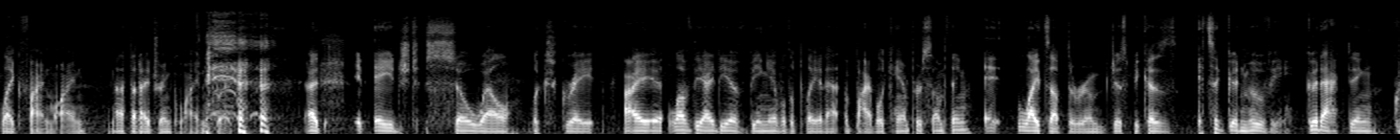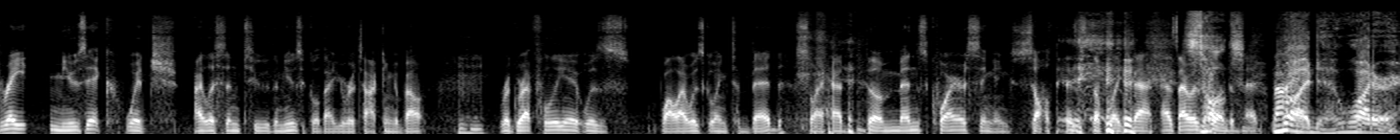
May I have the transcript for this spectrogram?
like fine wine. Not that I drink wine, but uh, it aged so well. Looks great. I love the idea of being able to play it at a Bible camp or something. It lights up the room just because it's a good movie. Good acting, great music, which I listened to the musical that you were talking about. Mm-hmm. Regretfully, it was while I was going to bed, so I had the men's choir singing salt and stuff like that as I was going to bed. Not, mud, water.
